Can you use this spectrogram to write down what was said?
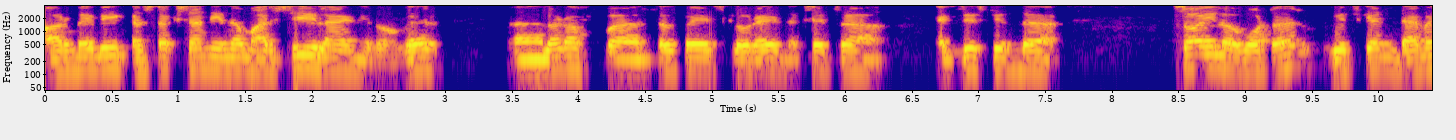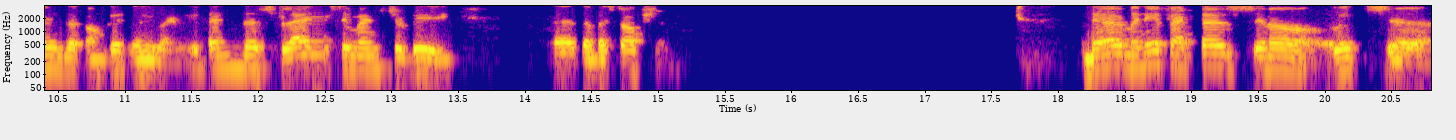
or maybe construction in a marshy land you know where a lot of uh, sulfates chlorides etc exist in the soil or water which can damage the concrete very badly then the slag cement should be uh, the best option. There are many factors you know which uh,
